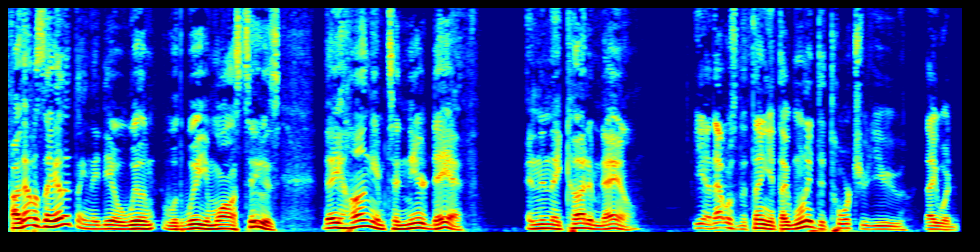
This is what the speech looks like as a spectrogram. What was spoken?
oh, that was the other thing they did with William, with William Wallace too is they hung him to near death, and then they cut him down. Yeah, that was the thing. If they wanted to torture you, they would.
